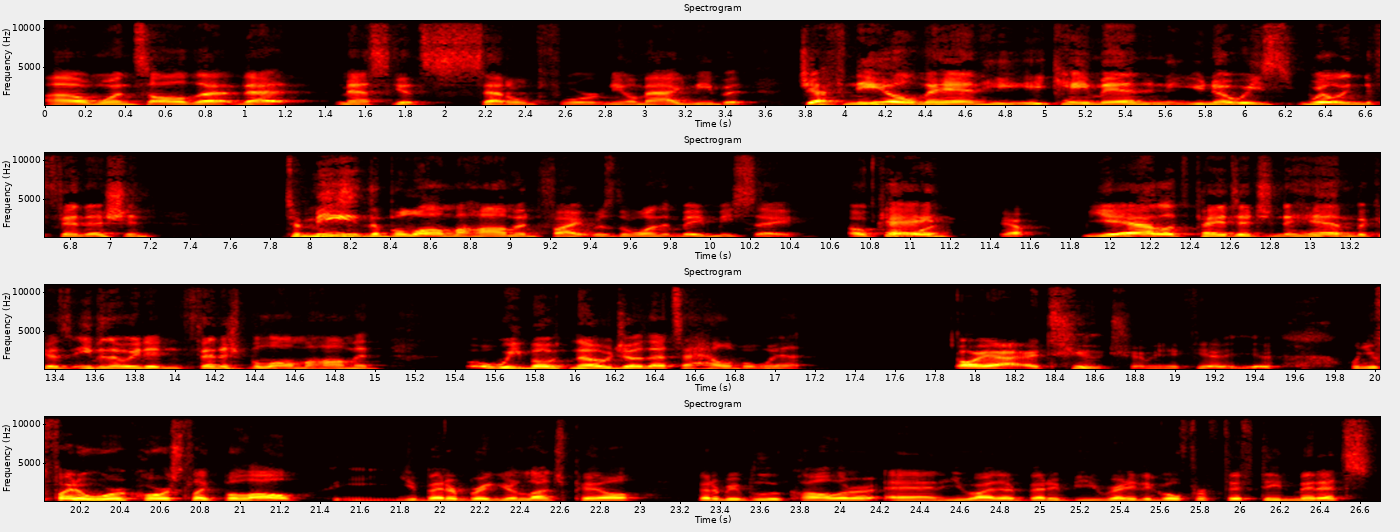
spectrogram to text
Uh, once all that that mess gets settled for Neil Magny, but Jeff Neal, man, he he came in and you know he's willing to finish. And to me, the Belal Muhammad fight was the one that made me say, okay, yep, yeah, let's pay attention to him because even though he didn't finish Belal Muhammad, we both know Joe that's a hell of a win. Oh yeah, it's huge. I mean, if you, you when you fight a workhorse like Belal, you better bring your lunch pail, better be blue collar, and you either better be ready to go for 15 minutes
